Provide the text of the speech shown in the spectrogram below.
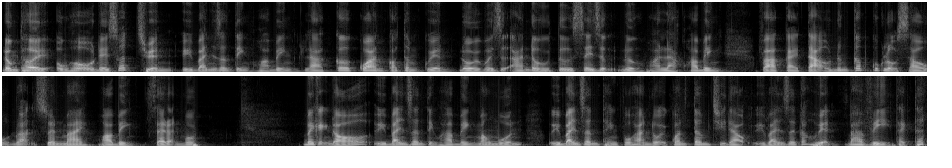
Đồng thời ủng hộ đề xuất chuyển Ủy ban nhân dân tỉnh Hòa Bình là cơ quan có thẩm quyền đối với dự án đầu tư xây dựng đường Hòa Lạc Hòa Bình và cải tạo nâng cấp quốc lộ 6 đoạn Xuân Mai Hòa Bình giai đoạn 1. Bên cạnh đó, Ủy ban dân tỉnh Hòa Bình mong muốn Ủy ban dân thành phố Hà Nội quan tâm chỉ đạo Ủy ban dân các huyện Ba Vì, Thạch Thất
